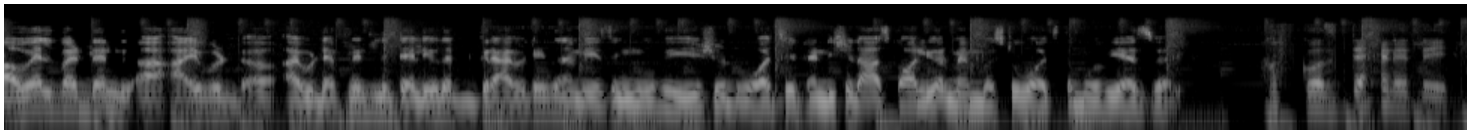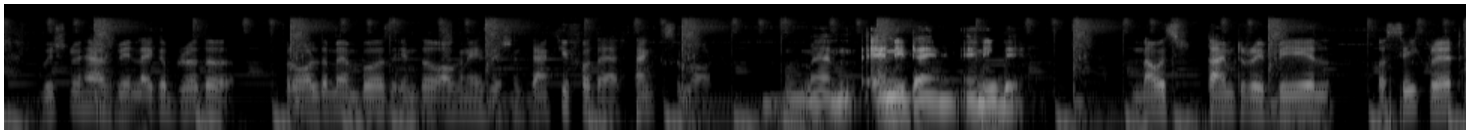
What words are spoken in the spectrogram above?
uh, well, but then uh, I would uh, I would definitely tell you that Gravity is an amazing movie. You should watch it, and you should ask all your members to watch the movie as well. Of course, definitely. Vishnu has been like a brother for all the members in the organization. Thank you for that. Thanks a lot. Man, anytime, any day. Now it's time to reveal a secret.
